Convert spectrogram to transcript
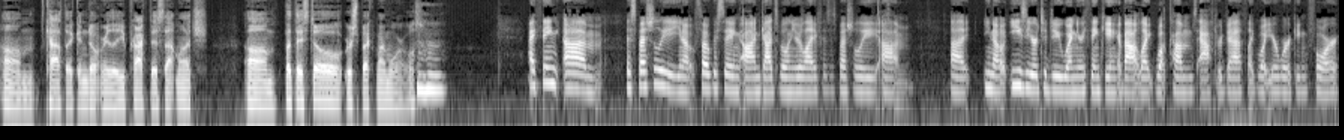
um, Catholic, and don't really practice that much. Um, but they still respect my morals. I think, um, especially you know, focusing on God's will in your life is especially, um, uh, you know, easier to do when you're thinking about like what comes after death, like what you're working for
